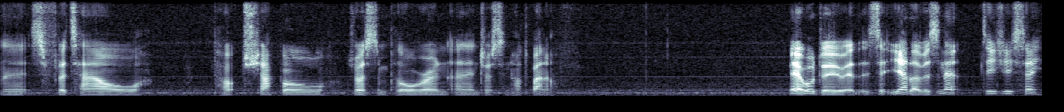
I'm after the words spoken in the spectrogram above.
It's Flitow, Potschappel, Dresden Ploran, and then Dresden Hauptbahnhof. Yeah, we'll do. Is it yellow, isn't it? DGC?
